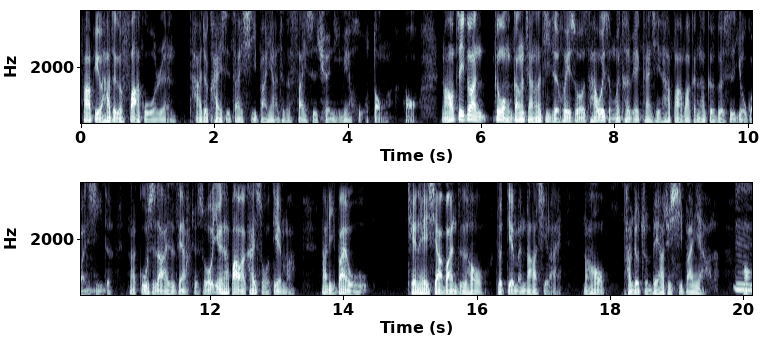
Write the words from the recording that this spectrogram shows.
，Fabio 他这个法国人。他就开始在西班牙这个赛事圈里面活动了哦，然后这一段跟我们刚刚讲的记者会说，他为什么会特别感谢他爸爸跟他哥哥是有关系的。那故事大概是这样，就是说，因为他爸爸开锁店嘛，那礼拜五天黑下班之后，就店门拉起来，然后他们就准备要去西班牙了。嗯、哦，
